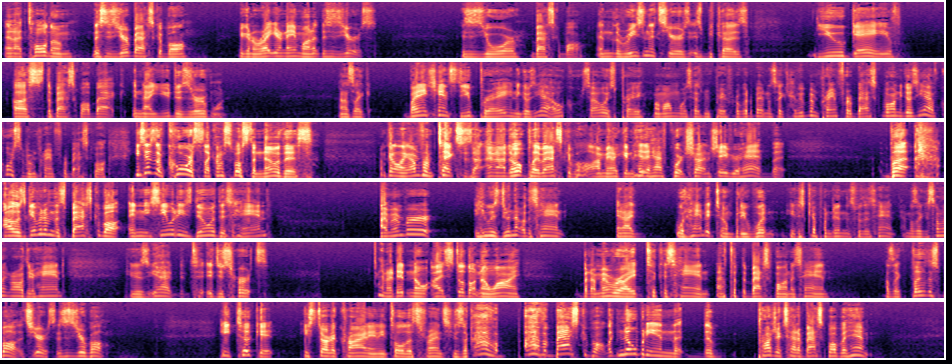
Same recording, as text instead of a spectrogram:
And I told him, This is your basketball. You're going to write your name on it. This is yours. This is your basketball. And the reason it's yours is because you gave us the basketball back, and now you deserve one. And I was like, By any chance, do you pray? And he goes, Yeah, of course. I always pray. My mom always has me pray before I go to bed. And I was like, Have you been praying for a basketball? And he goes, Yeah, of course I've been praying for a basketball. He says, Of course, like I'm supposed to know this. I'm kind of like, I'm from Texas and I don't play basketball. I mean, I can hit a half court shot and shave your head, but but I was giving him this basketball, and you see what he's doing with his hand? I remember he was doing that with his hand, and I would hand it to him, but he wouldn't. He just kept on doing this with his hand. And I was like, Is something wrong with your hand? He goes, Yeah, it, it just hurts. And I didn't know, I still don't know why, but I remember I took his hand, I put the basketball in his hand. I was like, Play with this ball. It's yours. This is your ball. He took it, he started crying, and he told his friends, He was like, I have a, I have a basketball. Like, nobody in the, the projects had a basketball but him.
